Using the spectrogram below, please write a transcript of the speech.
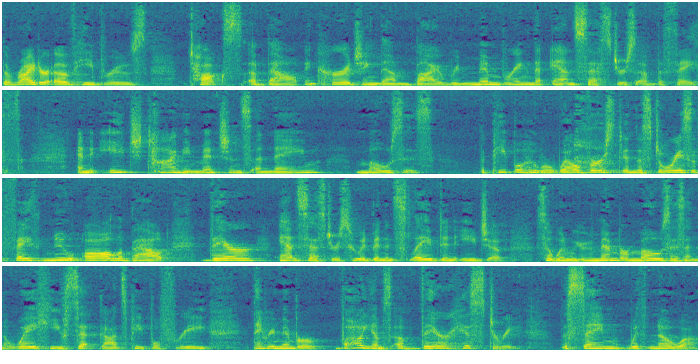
the writer of Hebrews talks about encouraging them by remembering the ancestors of the faith. And each time he mentions a name, Moses, the people who were well versed in the stories of faith knew all about their ancestors who had been enslaved in Egypt. So when we remember Moses and the way he set God's people free, they remember volumes of their history. The same with Noah.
